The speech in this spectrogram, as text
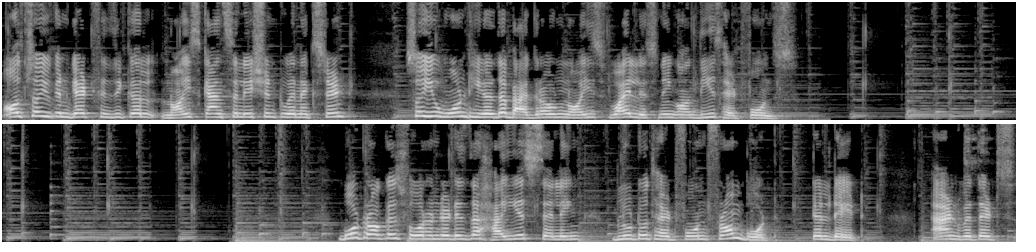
Also you can get physical noise cancellation to an extent so you won't hear the background noise while listening on these headphones. Boat Rockerz 400 is the highest selling Bluetooth headphone from Boat till date and with its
